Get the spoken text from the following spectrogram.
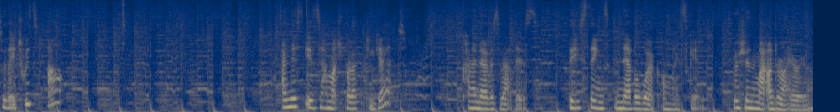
So they twist up. And this is how much product you get. Kind of nervous about this. These things never work on my skin, especially in my under eye area.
